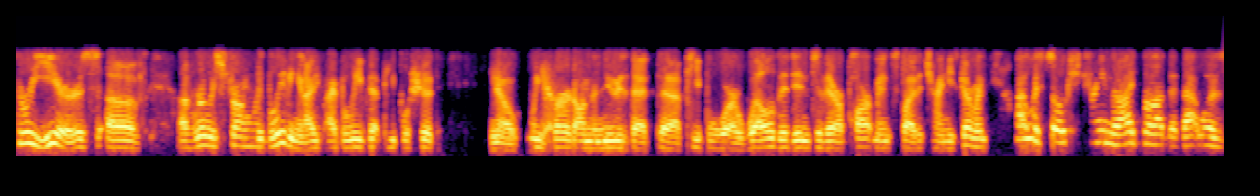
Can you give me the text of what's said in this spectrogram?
three years of of really strongly believing it. I, I believe that people should. You know, we heard on the news that uh, people were welded into their apartments by the Chinese government. I was so extreme that I thought that that was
